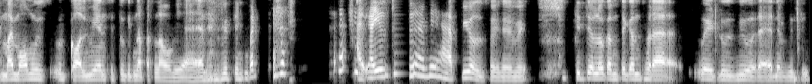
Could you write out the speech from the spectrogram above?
my mom was, would call me and say तू कितना पतला हो गया है and everything but I, I used to be happy also in a way कि चलो कम से कम थोड़ा weight lose भी हो रहा है and everything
